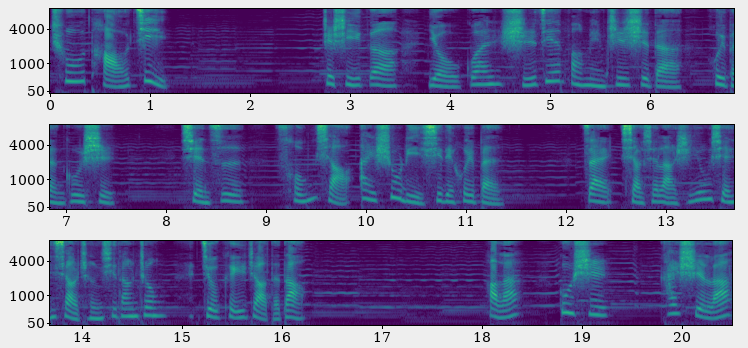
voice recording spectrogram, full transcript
出逃记》，这是一个有关时间方面知识的绘本故事。选自《从小爱数理》系列绘本，在小学老师优选小程序当中就可以找得到。好了，故事开始了。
